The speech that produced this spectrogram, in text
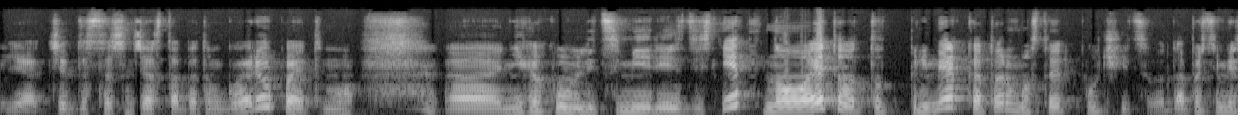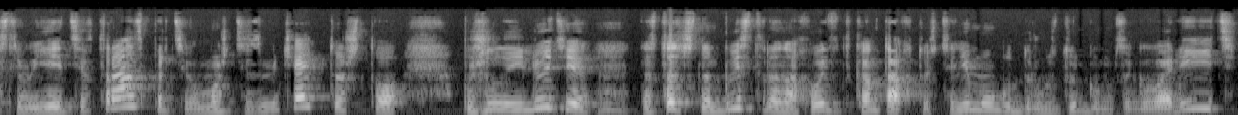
я достаточно часто об этом говорю, поэтому э, никакого лицемерия здесь нет, но это вот тот пример, которому стоит поучиться. Вот, допустим, если вы едете в транспорте, вы можете замечать то, что пожилые люди достаточно быстро находят контакт, то есть они могут друг с другом заговорить,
